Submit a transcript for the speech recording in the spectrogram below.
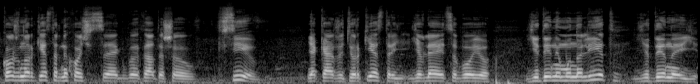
Кожен оркестр не хочеться якби казати, що всі, як кажуть, оркестри являють собою єдиний моноліт, єдине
